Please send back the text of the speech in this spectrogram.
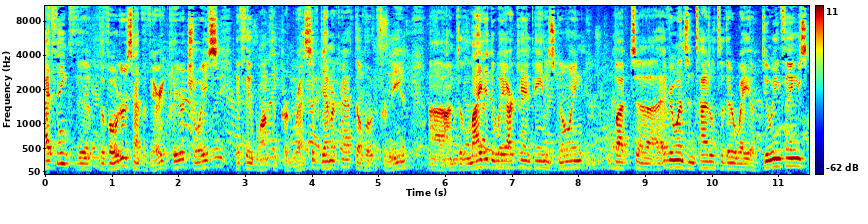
I think the, the voters have a very clear choice. If they want the progressive Democrat, they'll vote for me. Uh, I'm delighted the way our campaign is going, but uh, everyone's entitled to their way of doing things.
